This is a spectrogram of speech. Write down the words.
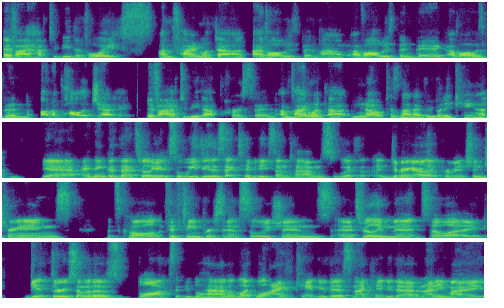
If i have to be the voice i'm fine with that. I've always been loud. I've always been big. I've always been unapologetic. If i have to be that person i'm fine with that you know because not everybody can. Yeah i think that that's really good. So we do this activity sometimes with during our like prevention trainings it's called 15% solutions and it's really meant to like get through some of those blocks that people have of like well i can't do this and i can't do that and i need my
